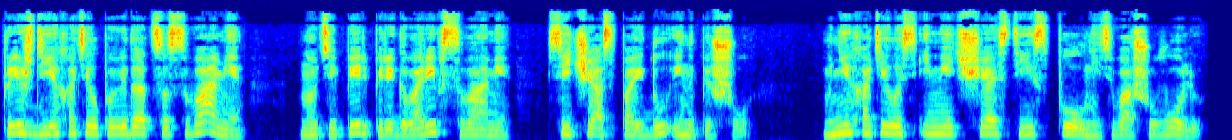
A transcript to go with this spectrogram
Прежде я хотел повидаться с вами, но теперь, переговорив с вами, Сейчас пойду и напишу. Мне хотелось иметь счастье исполнить вашу волю.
